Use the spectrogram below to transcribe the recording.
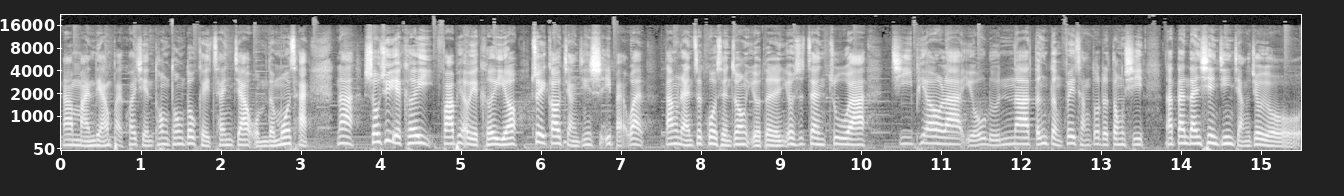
那满两百块钱，通通都可以参加我们的摸彩。那收据也可以，发票也可以哦，最高奖金是一百万。当然，这过程中有的人又是赞助啊。机票啦、邮轮啦等等非常多的东西，那单单现金奖就有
